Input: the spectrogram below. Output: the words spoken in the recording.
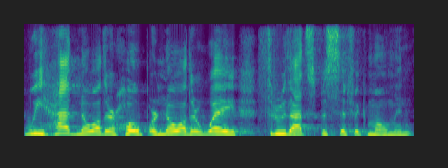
we had no other hope or no other way through that specific moment?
